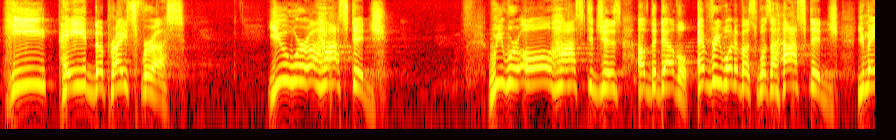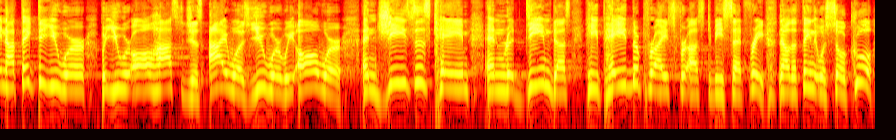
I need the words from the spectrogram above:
He paid the price for us. You were a hostage. We were all hostages of the devil. Every one of us was a hostage. You may not think that you were, but you were all hostages. I was, you were, we all were. And Jesus came and redeemed us. He paid the price for us to be set free. Now, the thing that was so cool,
